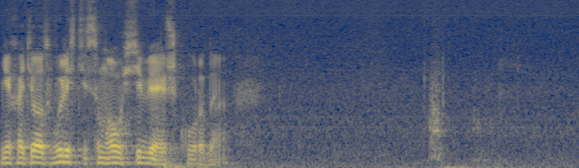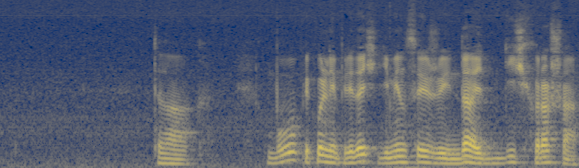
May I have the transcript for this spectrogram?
мне хотелось вылезти самого себя из шкуры, да. Так. Была прикольная передача «Деменция и жизнь». Да, дичь хороша.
